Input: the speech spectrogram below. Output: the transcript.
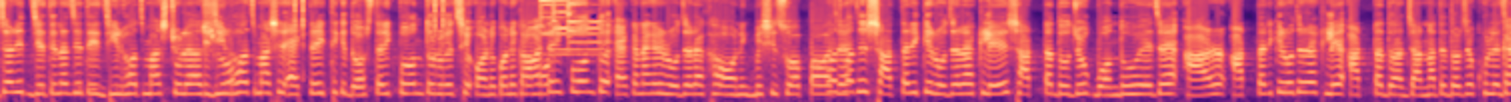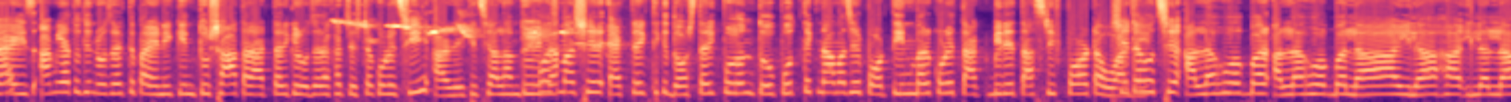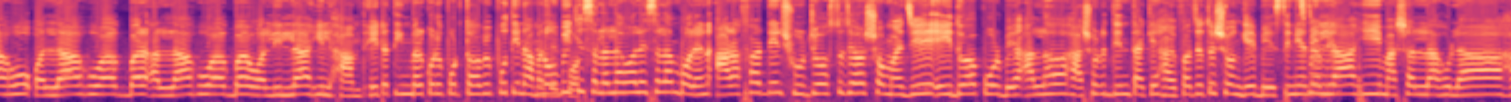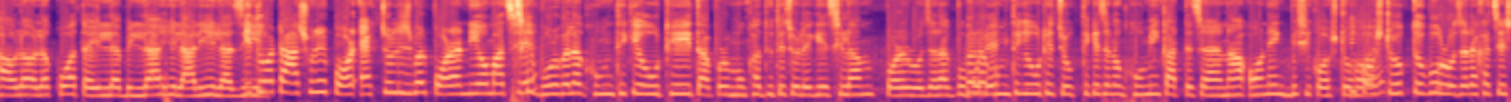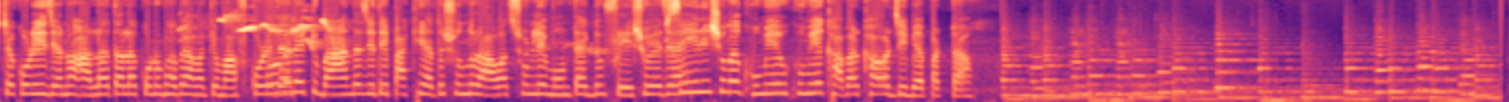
রোজার ঈদ যেতে না যেতে জিলহজ মাস চলে আসে জিলহজ মাসের এক তারিখ থেকে দশ তারিখ পর্যন্ত রয়েছে অনেক অনেক নয় তারিখ পর্যন্ত একানাগারে রোজা রাখা অনেক বেশি সোয়াব পাওয়া যায়। মাসের সাত তারিখে রোজা রাখলে সাতটা দোজক বন্ধ হয়ে যায় আর আট তারিখে রোজা রাখলে আটটা জান্নাতের দরজা খুলে যায়। আমি এতদিন রোজা রাখতে পারিনি কিন্তু সাত আর আট তারিখে রোজা রাখার চেষ্টা করেছি আর রেখেছি আলহামদুলিল্লাহ। মাসের এক তারিখ থেকে দশ তারিখ পর্যন্ত প্রত্যেক নামাজের পর তিনবার করে তাকবীরে তাসরিফ পড়াটা সেটা হচ্ছে আল্লাহু আকবার আল্লাহু আকবার লা ইলাহা ইল্লাল্লাহু আল্লাহু আকবার আল্লাহু আকবার ওয়ালিল্লাহিল হামদ। এটা তিনবার করে পড়তে হবে প্রতি নামাজের পর। নবীজি সাল্লাল্লাহু আলাইহি সাল্লাম বলেন আরাফার দিন সূর্য অস্ত যাওয়ার সময় যে এই দোয়া পড়বে আল্লাহ হাসরের দিন তাকে হেফাজতের সঙ্গে বেস্তি নিয়ে যাবে। লাহি মাশাআল্লাহু লা হাওলা ওয়ালা কুওয়াতা ইল্লা বিল্লাহিল আলিয়্যিল আযীম। এই দোয়াটা আসরের পর 41 বার পড়ার নিয়ম আছে। ভোরবেলা ঘুম থেকে উঠেই তারপর মুখ ধুতে চলে গিয়েছিলাম পরে রোজা রাখব বলে। ঘুম থেকে উঠে চোখ থেকে যেন ঘুমই কাটতে চায় না অনেক বেশি কষ্ট হয়। কষ্ট হোক তবুও রোজা রাখার চেষ্টা করি যেন আল্লাহ তাআলা কোনোভাবে আমাকে মাফ করে দেয়। একটু বারান্দা যেতে পাখির এত সুন্দর আওয়াজ শুনলে মনটা একদম ফ্রেশ হয়ে যায়। সেই সময় ঘুমিয়ে ঘুমিয়ে খাবার খাওয়ার যে ব্যাপারটা।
